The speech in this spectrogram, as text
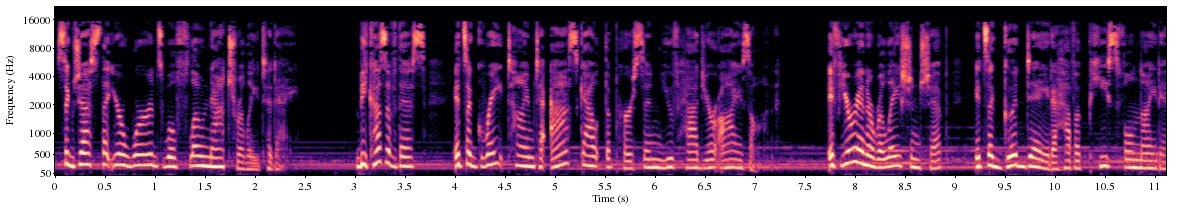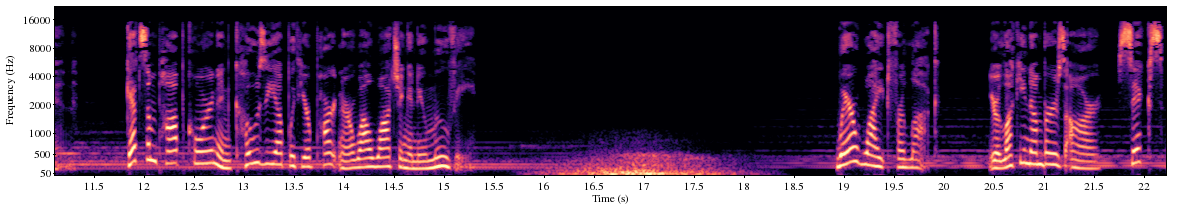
suggests that your words will flow naturally today. Because of this, it's a great time to ask out the person you've had your eyes on. If you're in a relationship, it's a good day to have a peaceful night in. Get some popcorn and cozy up with your partner while watching a new movie. Wear white for luck. Your lucky numbers are 6,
